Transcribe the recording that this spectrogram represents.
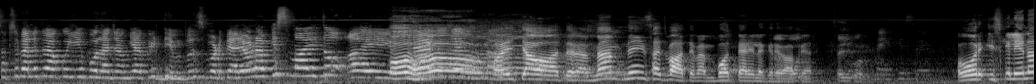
सबसे पहले तो आपको ये बोलना चाहूँगी आपके डिम्पल्स बड़े प्यारे और आपकी स्माइल तो आए। ओहो तो भाई क्या बात है मैम मैम नहीं सच बात है मैम बहुत प्यारे लग रहे हो आप यार। सही बोल और इसके लिए ना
